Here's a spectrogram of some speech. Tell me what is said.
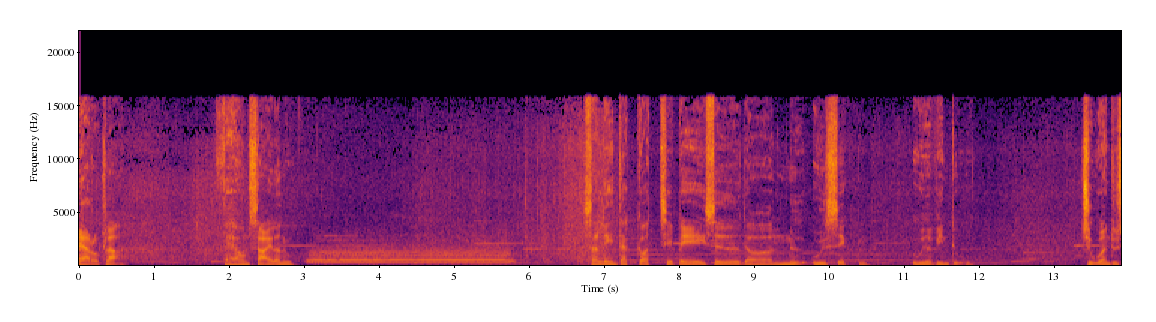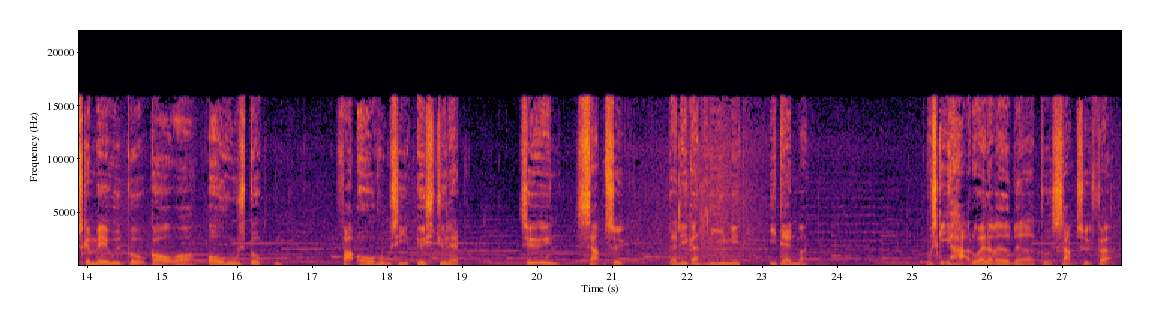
Er du klar? Færgen sejler nu. Så læn dig godt tilbage i sædet og nyd udsigten ud af vinduet. Turen, du skal med ud på, går over Aarhusbugten. Fra Aarhus i Østjylland til øen Samsø, der ligger lige midt i Danmark. Måske har du allerede været på Samsø før –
